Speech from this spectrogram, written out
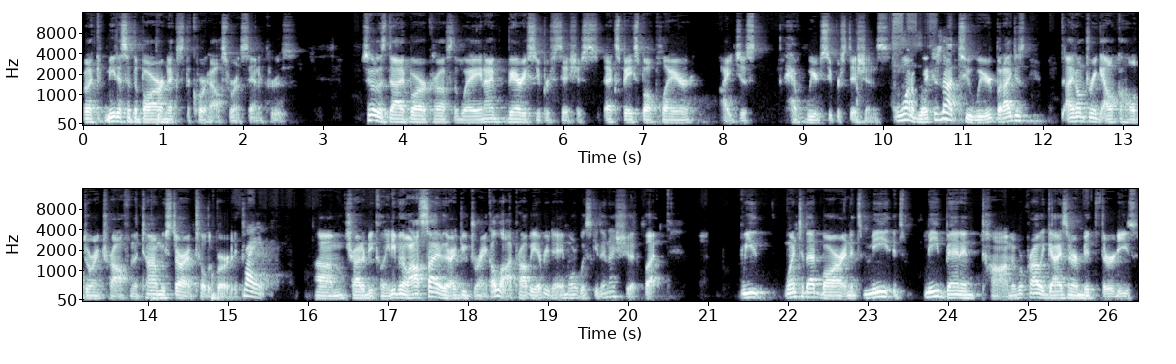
We're like, "Meet us at the bar next to the courthouse. We're in Santa Cruz." So go to this dive bar across the way, and I'm very superstitious. Ex baseball player. I just have weird superstitions. One of which is not too weird, but I just I don't drink alcohol during trial from the time we start until the verdict. Right. Um, try to be clean. Even though outside of there, I do drink a lot, probably every day, more whiskey than I should. But we went to that bar, and it's me, it's me, Ben, and Tom, and we're probably guys in our mid thirties.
